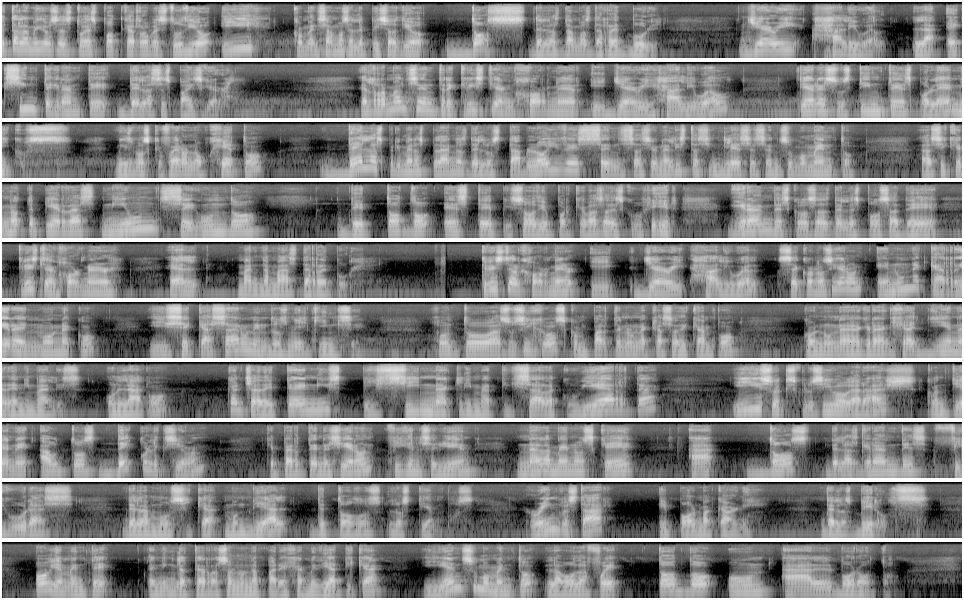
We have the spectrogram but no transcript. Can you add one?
¿Qué tal amigos? Esto es Podcast Rob Studio y comenzamos el episodio 2 de las Damas de Red Bull. Jerry Halliwell, la ex integrante de las Spice Girls. El romance entre Christian Horner y Jerry Halliwell tiene sus tintes polémicos, mismos que fueron objeto de las primeras planas de los tabloides sensacionalistas ingleses en su momento Así que no te pierdas ni un segundo de todo este episodio porque vas a descubrir grandes cosas de la esposa de Christian Horner, el mandamás de Red Bull. Christian Horner y Jerry Halliwell se conocieron en una carrera en Mónaco y se casaron en 2015. Junto a sus hijos comparten una casa de campo con una granja llena de animales, un lago, cancha de tenis, piscina climatizada cubierta y su exclusivo garage contiene autos de colección que pertenecieron, fíjense bien, nada menos que a dos de las grandes figuras de la música mundial de todos los tiempos, Ringo Starr y Paul McCartney de los Beatles. Obviamente, en Inglaterra son una pareja mediática y en su momento la boda fue todo un alboroto.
